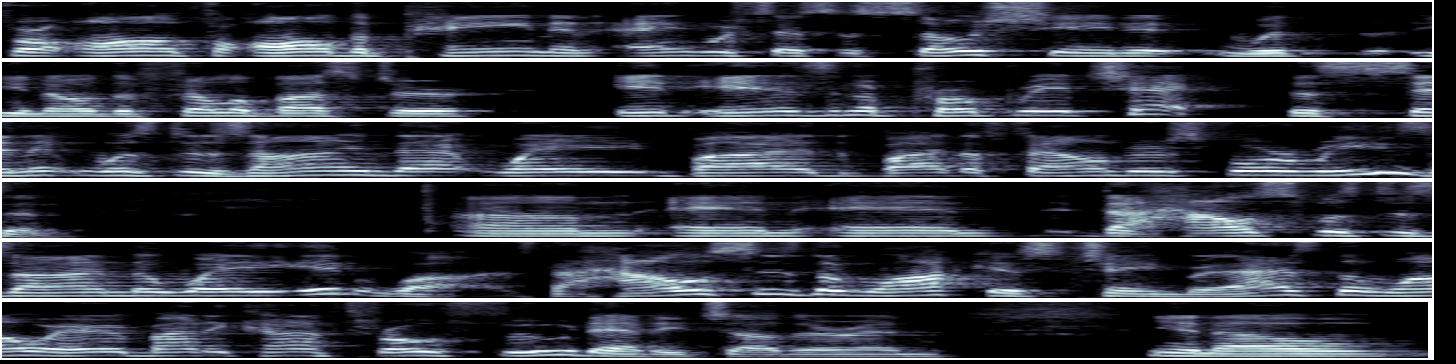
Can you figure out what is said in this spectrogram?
for all for all the pain and anguish that's associated with you know the filibuster, it is an appropriate check the Senate was designed that way by by the founders for a reason. Um, and and the House was designed the way it was. The House is the raucous chamber. That's the one where everybody kind of throw food at each other and you know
